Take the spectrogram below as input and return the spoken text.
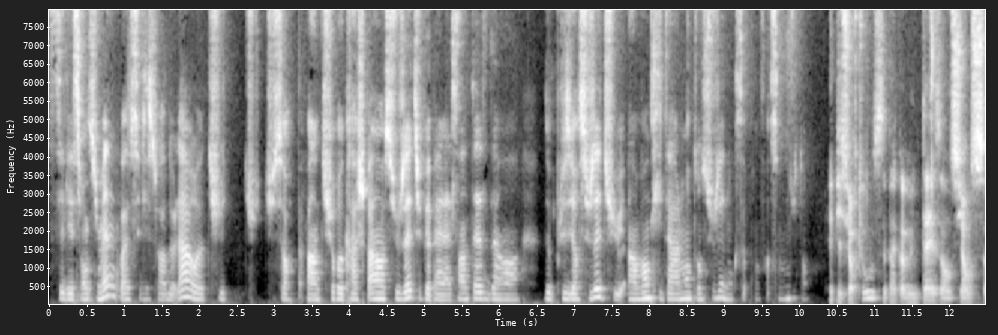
c'est les sciences humaines, quoi. C'est l'histoire de l'art. Tu, tu, tu, sors, enfin, tu recraches pas un sujet, tu fais pas la synthèse d'un de plusieurs sujets, tu inventes littéralement ton sujet, donc ça prend forcément du temps. Et puis surtout, c'est pas comme une thèse en sciences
